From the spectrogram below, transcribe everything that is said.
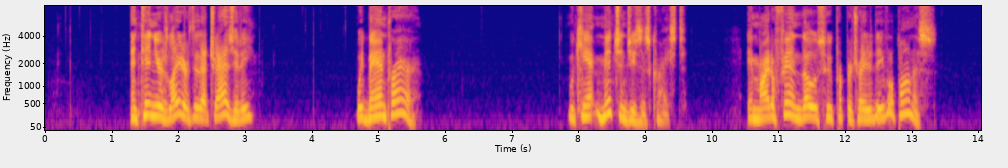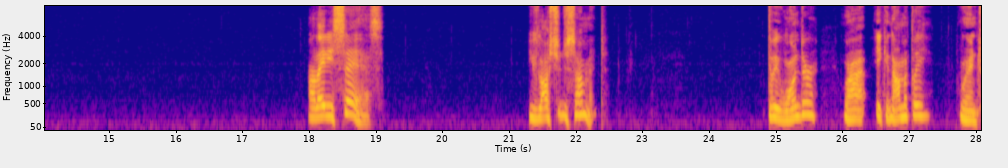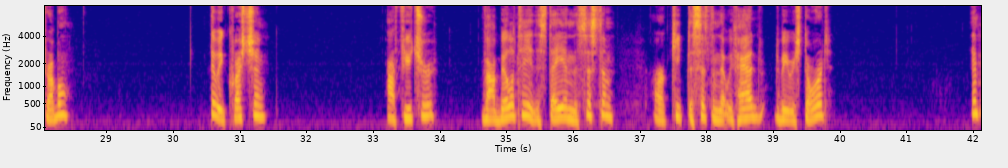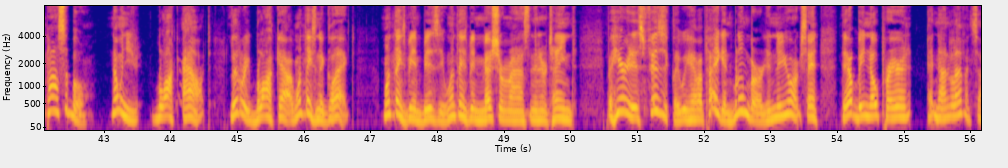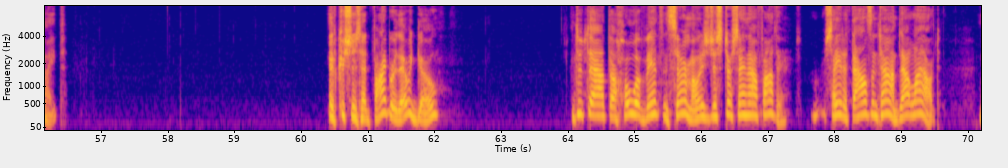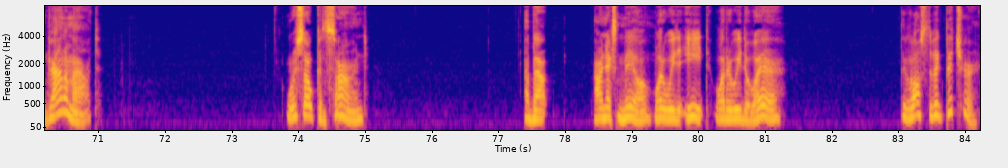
And 10 years later, through that tragedy, we ban prayer. We can't mention Jesus Christ. It might offend those who perpetrated evil upon us. Our Lady says, You've lost your discernment. Do we wonder why economically we're in trouble? Do we question our future viability to stay in the system or keep the system that we've had to be restored? Impossible. Not when you block out, literally block out. One thing's neglect. One thing's being busy. One thing's being mesmerized and entertained. But here it is physically. We have a pagan, Bloomberg in New York, saying there'll be no prayer at 9 11 site. If Christians had fiber, they would go. Throughout the whole events and ceremonies, just start saying Our Father. Say it a thousand times out loud. Drown them out. We're so concerned about our next meal. What are we to eat? What are we to wear? They've lost the big picture.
